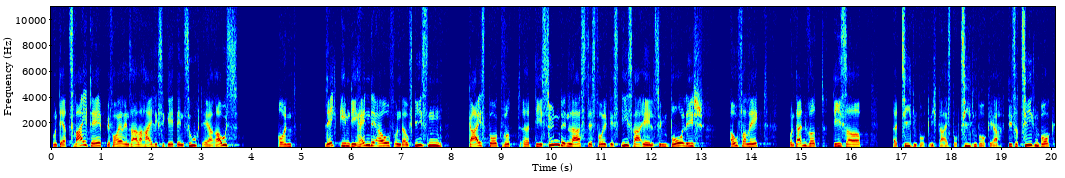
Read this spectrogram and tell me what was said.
Und der zweite, bevor er ins Allerheiligste geht, den sucht er raus und legt ihm die Hände auf und auf diesen Geistbock wird äh, die Sündenlast des Volkes Israel symbolisch auferlegt und dann wird dieser äh, Ziegenbock, nicht Geistbock, Ziegenbock, ja, dieser Ziegenbock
